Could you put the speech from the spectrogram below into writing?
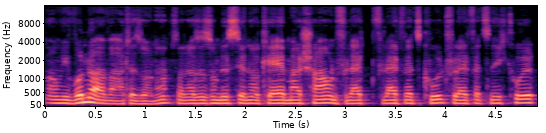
irgendwie Wunder erwarte, so, ne? Sondern es ist so ein bisschen, okay, mal schauen, vielleicht, vielleicht wird's cool, vielleicht wird's nicht cool.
